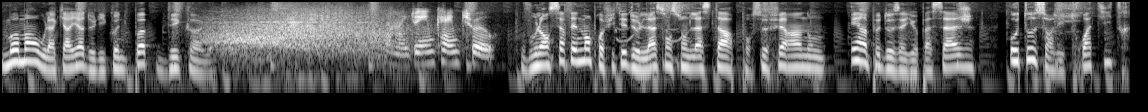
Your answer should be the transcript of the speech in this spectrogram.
moment où la carrière de l'icône pop décolle. Voulant certainement profiter de l'ascension de la star pour se faire un nom et un peu d'oseille au passage, Otto sort les trois titres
